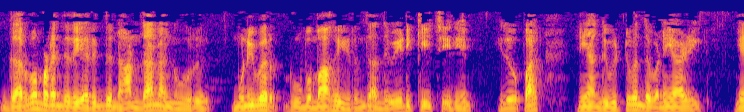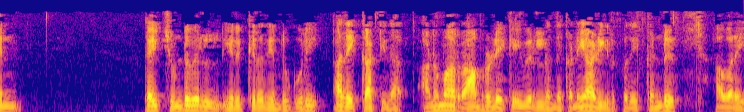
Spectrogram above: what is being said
கர்வமடைந்ததை அறிந்து நான் தான் அங்கு ஒரு முனிவர் ரூபமாக இருந்து அந்த வேடிக்கையை செய்தேன். இதோ பார் நீ அங்கு விட்டு வந்த வினையாழி என் கை சுண்டுவிரல் இருக்கிறது என்று கூறி அதை காட்டினார். அனுமார் ராமருடைய கைவிரலில் அந்த கனையாழி இருப்பதைக் கண்டு அவரை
